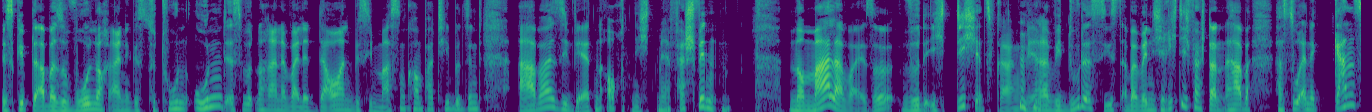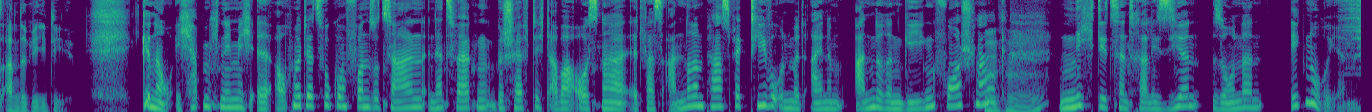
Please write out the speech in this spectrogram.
es gibt aber sowohl noch einiges zu tun und es wird noch eine Weile dauern, bis sie massenkompatibel sind, aber sie werden auch nicht mehr verschwinden. Normalerweise würde ich dich jetzt fragen, Vera, wie du das siehst, aber wenn ich richtig verstanden habe, hast du eine ganz andere Idee. Genau, ich habe mich nämlich äh, auch mit der Zukunft von sozialen Netzwerken beschäftigt, aber aus einer etwas anderen Perspektive und mit einem anderen Gegenvorschlag. Mhm. Nicht dezentralisieren, sondern ignorieren.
